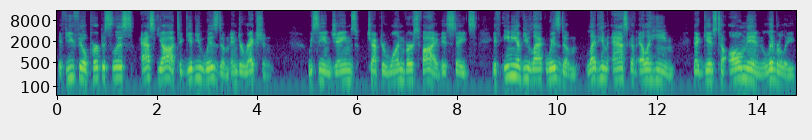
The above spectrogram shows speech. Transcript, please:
If you feel purposeless, ask Yah to give you wisdom and direction. We see in James chapter 1 verse 5 it states, "If any of you lack wisdom, let him ask of Elohim, that gives to all men liberally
